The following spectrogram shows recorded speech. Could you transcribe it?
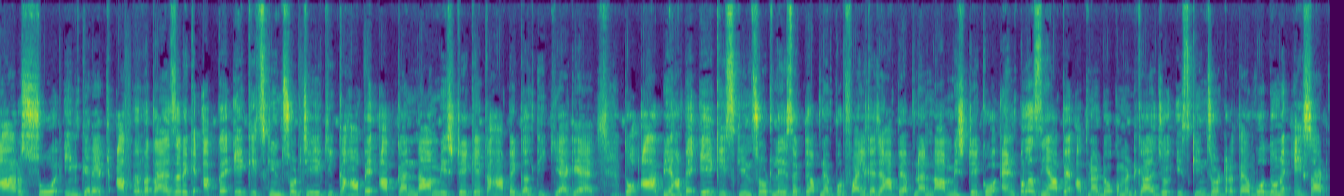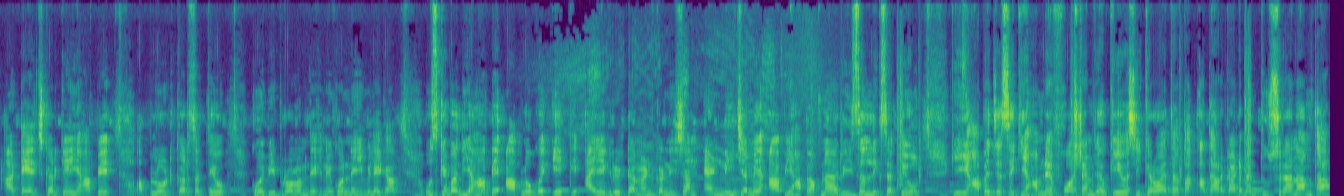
are so in incorrect आपको बताया जा रहा है कि आपका एक स्क्रीनशॉट चाहिए कि कहाँ पे आपका नाम मिस्टेक है, कहाँ पे गलती किया गया है। तो आप यहाँ पे एक स्क्रीनशॉट ले सकते हो अपने प्रोफ़ाइल का जहाँ पे अपना नाम मिस्टेक हो एंड प्लस यहाँ पे अपना डॉक्यूमेंट का जो स्क्रीनशॉट रहता है, वो दोनों एक साथ अटैच करके यहाँ पे अपलोड कर सकते हो। कोई भी प्रॉब्लम देखने को नहीं मिलेगा। उसके बाद यहाँ पे आप लोगों को एक I agree term and condition and नीचे में आप यहाँ पे अपना रीजन लिख सकते हो कि यहाँ पे जैसे कि हमने फ़र्स्ट टाइम जब के करवाया था तो आधार कार्ड में दूसरा नाम था,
